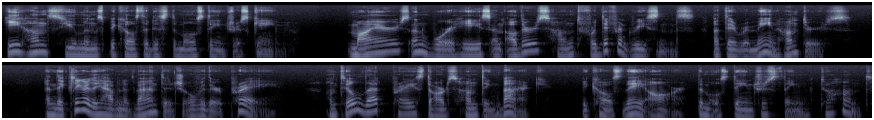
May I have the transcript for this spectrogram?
He hunts humans because it is the most dangerous game. Myers and Voorhees and others hunt for different reasons, but they remain hunters. And they clearly have an advantage over their prey, until that prey starts hunting back, because they are the most dangerous thing to hunt.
